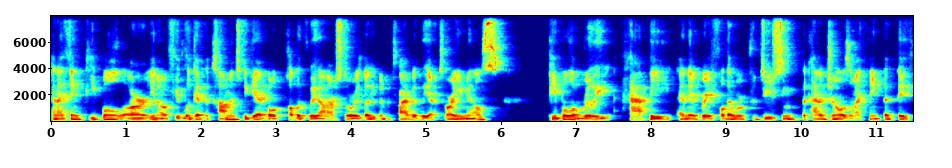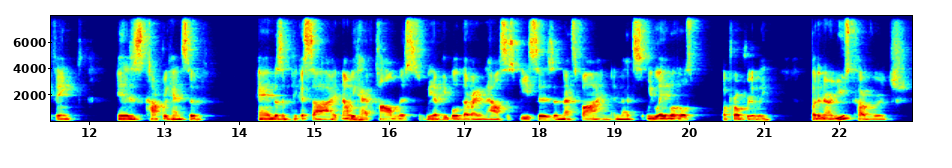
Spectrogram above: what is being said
And I think people are, you know, if you look at the comments we get both publicly on our stories, but even privately to our emails, people are really happy and they're grateful that we're producing the kind of journalism I think that they think is comprehensive and doesn't pick a side. Now we have columnists, we have people that write analysis pieces, and that's fine. And that's we label those appropriately. But in our news coverage,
